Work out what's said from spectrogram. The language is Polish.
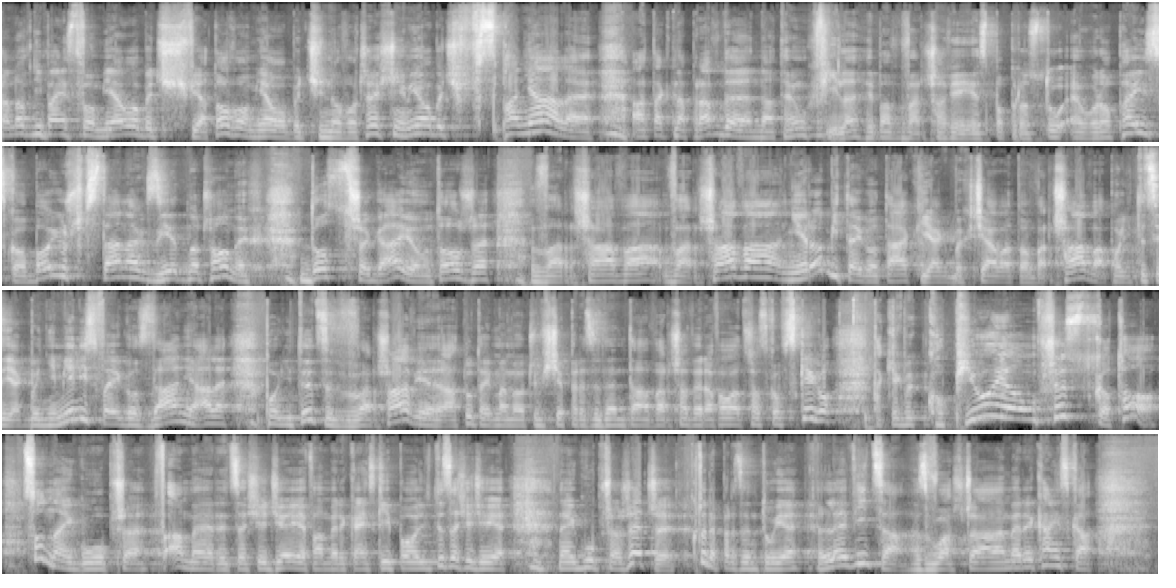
Szanowni Państwo, miało być światowo, miało być nowocześnie, miało być wspaniale, a tak naprawdę na tę chwilę chyba w Warszawie jest po prostu europejsko, bo już w Stanach Zjednoczonych dostrzegają to, że Warszawa, Warszawa nie robi tego tak, jakby chciała to Warszawa. Politycy jakby nie mieli swojego zdania, ale politycy w Warszawie, a tutaj mamy oczywiście prezydenta Warszawy Rafała Trzaskowskiego, tak jakby kopiują wszystko to, co najgłupsze w Ameryce się dzieje, w amerykańskiej polityce się dzieje, najgłupsze rzeczy, które prezentuje lewica, zwłaszcza amerykańska.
